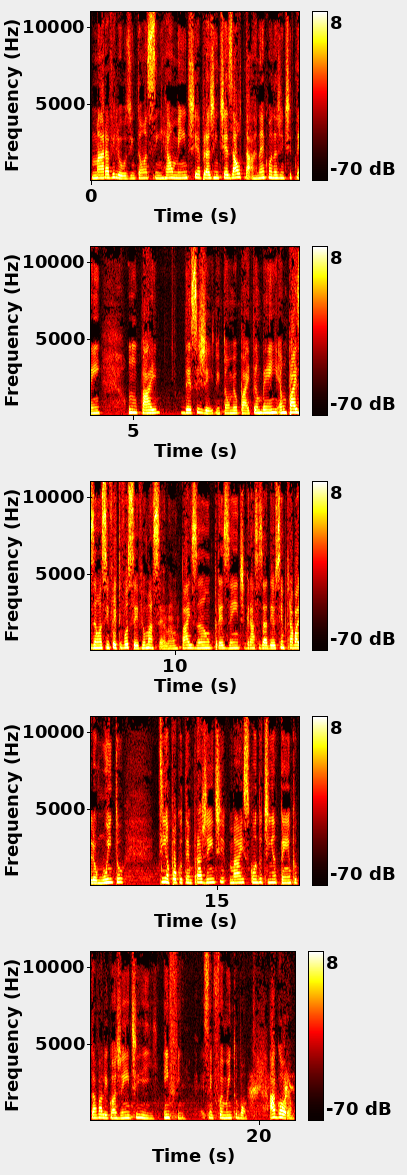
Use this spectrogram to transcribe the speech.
maravilhoso. Então, assim, realmente é para a gente exaltar, né? Quando a gente tem um pai desse jeito. Então, meu pai também é um paizão, assim, feito você, viu, Marcelo? É um paizão, presente, graças a Deus, sempre trabalhou muito. Tinha pouco tempo para a gente, mas quando tinha tempo, estava ali com a gente e, enfim, sempre foi muito bom. Agora,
